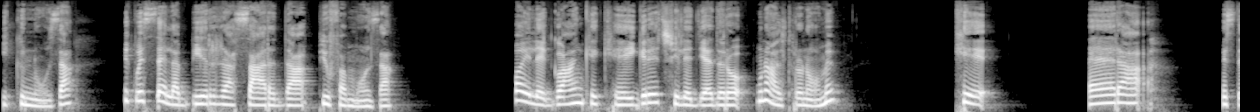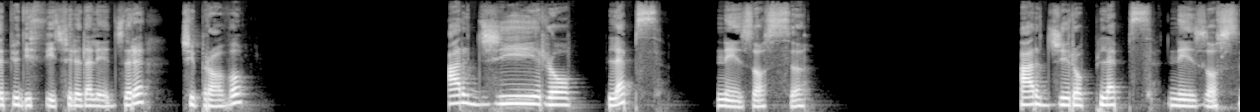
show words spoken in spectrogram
Icnusa, e questa è la birra sarda più famosa. Poi leggo anche che i greci le diedero un altro nome, che era, questo è più difficile da leggere, ci provo, Argiropleps nesos. Argiropleps nesos.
